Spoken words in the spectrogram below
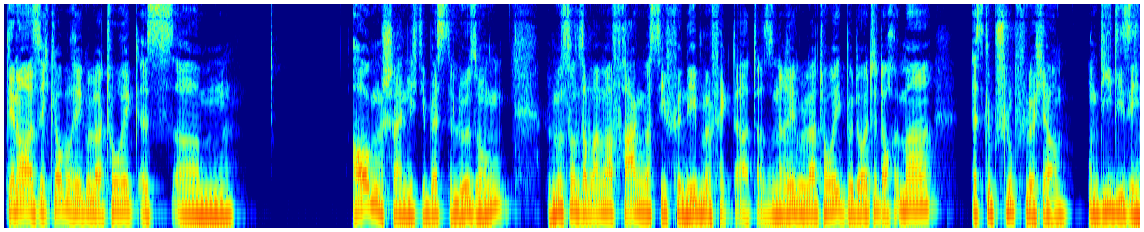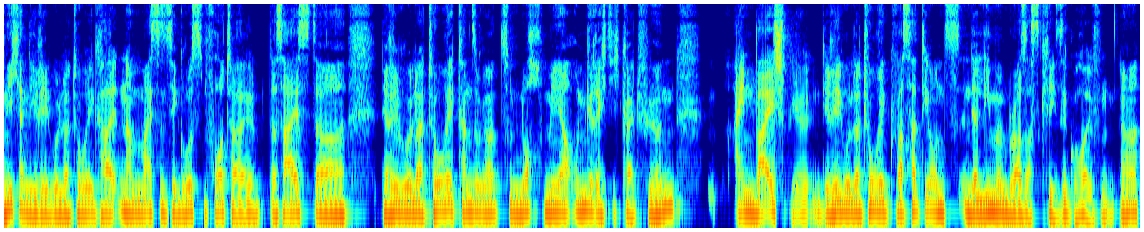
Genau, also ich glaube, Regulatorik ist ähm, augenscheinlich die beste Lösung. Wir müssen uns aber immer fragen, was die für Nebeneffekte hat. Also eine Regulatorik bedeutet auch immer, es gibt Schlupflöcher. Und die, die sich nicht an die Regulatorik halten, haben meistens den größten Vorteil. Das heißt, äh, die Regulatorik kann sogar zu noch mehr Ungerechtigkeit führen. Ein Beispiel. Die Regulatorik, was hat die uns in der Lehman Brothers Krise geholfen? Ja,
